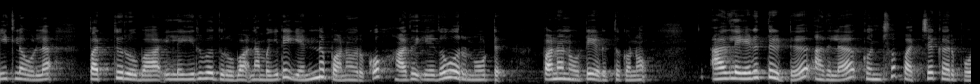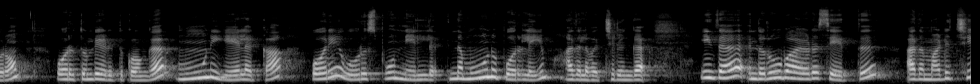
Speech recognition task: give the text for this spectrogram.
வீட்டில் உள்ள பத்து ரூபா இல்லை இருபது ரூபா நம்மக்கிட்ட என்ன பணம் இருக்கோ அது ஏதோ ஒரு நோட்டு பண நோட்டு எடுத்துக்கணும். அதில் எடுத்துக்கிட்டு அதில் கொஞ்சம் பச்சை கற்பூரம் ஒரு துண்டு எடுத்துக்கோங்க. மூணு ஏலக்காய் ஒரே ஒரு ஸ்பூன் நெல் இந்த மூணு பொருளையும் அதில் வச்சுருங்க இதை இந்த ரூபாயோடு சேர்த்து அதை மடித்து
